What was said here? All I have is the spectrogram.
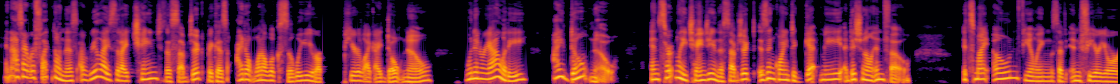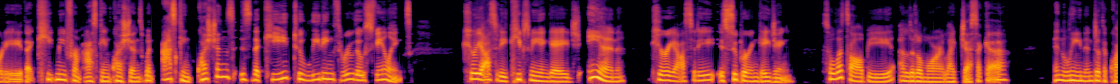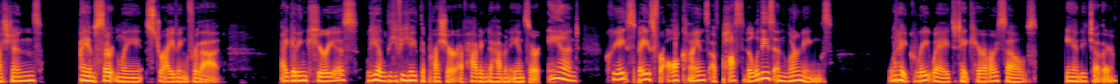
And as I reflect on this, I realize that I change the subject because I don't want to look silly or appear like I don't know, when in reality, I don't know. And certainly changing the subject isn't going to get me additional info. It's my own feelings of inferiority that keep me from asking questions when asking questions is the key to leading through those feelings. Curiosity keeps me engaged, and curiosity is super engaging. So let's all be a little more like Jessica and lean into the questions. I am certainly striving for that. By getting curious, we alleviate the pressure of having to have an answer and create space for all kinds of possibilities and learnings. What a great way to take care of ourselves and each other.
